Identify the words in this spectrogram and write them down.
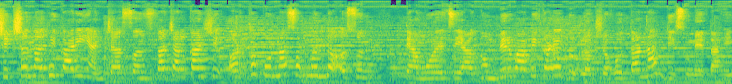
शिक्षण अधिकारी यांच्या संस्था चालकांशी अर्थपूर्ण संबंध असून त्यामुळेच या गंभीर बाबीकडे दुर्लक्ष होताना दिसून येत आहे.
